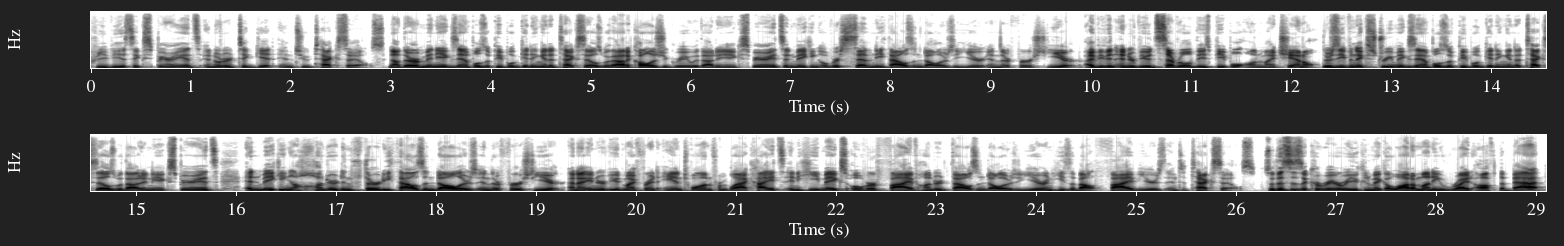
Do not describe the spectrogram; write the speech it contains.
previous experience in order to get into tech sales. Now, there are many examples of people getting into tech sales without a college degree, without any experience, and making over $70,000 a year in their first year. I've even interviewed several of these people on my channel. There's even extreme examples of people getting into tech sales without any experience and making $130,000 in their first year. And I interviewed my friend Antoine from Black Heights, and he makes over $500,000 a year, and he's about five years into tech sales. So this is a career where you can make a lot of money right off the bat,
